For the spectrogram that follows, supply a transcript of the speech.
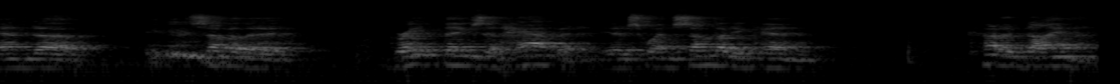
and uh, some of the great things that happen is when somebody can cut a diamond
